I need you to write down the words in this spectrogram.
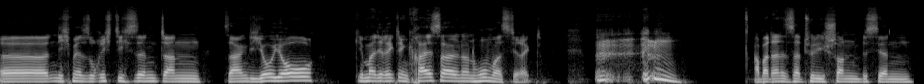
äh, nicht mehr so richtig sind, dann sagen die, yo, yo, geh mal direkt in den Kreissaal und dann holen wir es direkt. Aber dann ist natürlich schon ein bisschen,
